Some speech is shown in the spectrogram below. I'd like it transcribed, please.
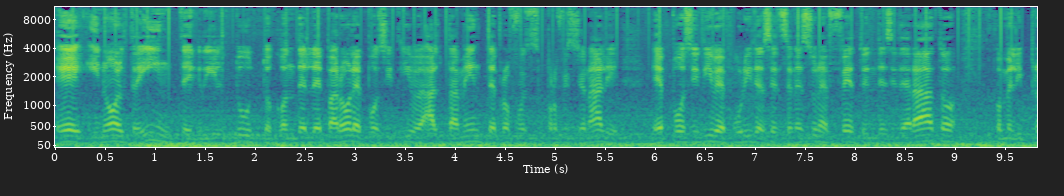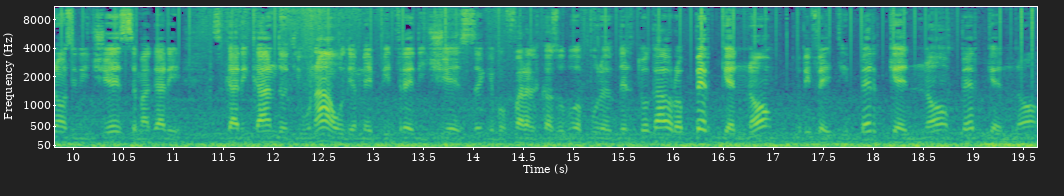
e inoltre integri il tutto con delle parole positive altamente professionali e positive e pulite senza nessun effetto indesiderato come l'ipnosi DCS magari scaricandoti un audio MP3 DCS che può fare il caso tuo oppure del tuo caro perché no? rifletti perché no? perché no?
